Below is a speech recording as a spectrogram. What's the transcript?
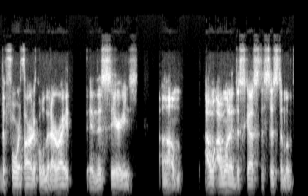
the fourth article that I write in this series. Um, I, I want to discuss the system of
